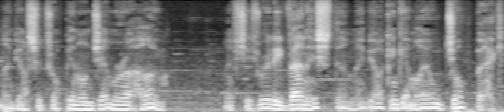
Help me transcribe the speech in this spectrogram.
Maybe I should drop in on Gemma at home. If she's really vanished, then maybe I can get my old job back.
